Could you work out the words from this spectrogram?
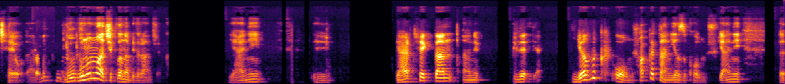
şey. Yani bu, bu bununla açıklanabilir ancak. Yani e, gerçekten hani bile yazık olmuş. Hakikaten yazık olmuş. Yani e,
